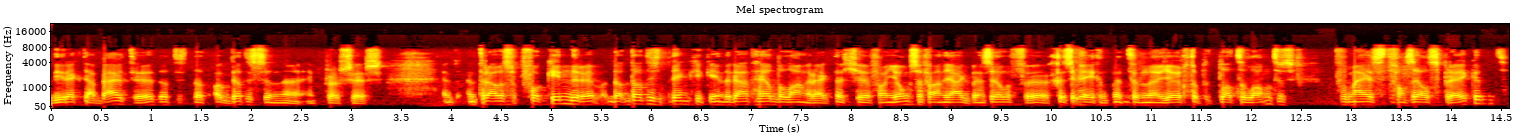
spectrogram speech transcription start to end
direct daarbuiten, dat is, dat, ook dat is een, een proces. En, en, trouwens, voor kinderen, dat, dat is denk ik inderdaad heel belangrijk. Dat je van jongs af aan, ja, ik ben zelf gezegend met een jeugd op het platteland. Dus voor mij is het vanzelfsprekend.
